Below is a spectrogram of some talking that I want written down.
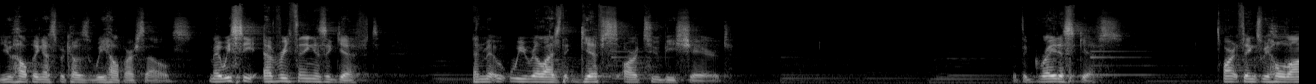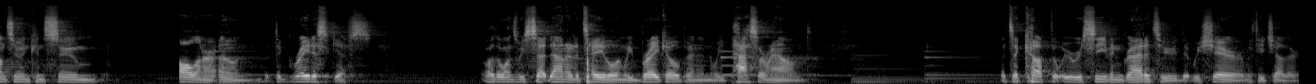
you helping us because we help ourselves. May we see everything as a gift and we realize that gifts are to be shared. That the greatest gifts aren't things we hold on to and consume all on our own. But the greatest gifts are the ones we set down at a table and we break open and we pass around. It's a cup that we receive in gratitude that we share with each other.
